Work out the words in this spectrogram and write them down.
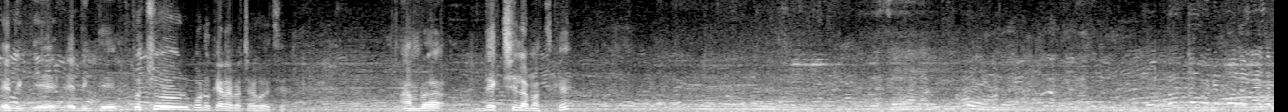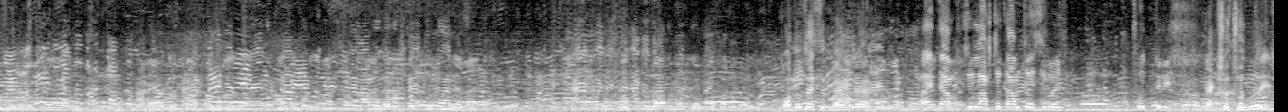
এদিক দিয়ে এদিক দিয়ে প্রচুর গরু কেনাবেচা হয়েছে। আমরা দেখছিলাম আজকে। কত চাইছেন ভাই এটা? ভাই দাম লাস্টের দাম চাইছি ভাই ছত্রিশ। একশো ছত্রিশ।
